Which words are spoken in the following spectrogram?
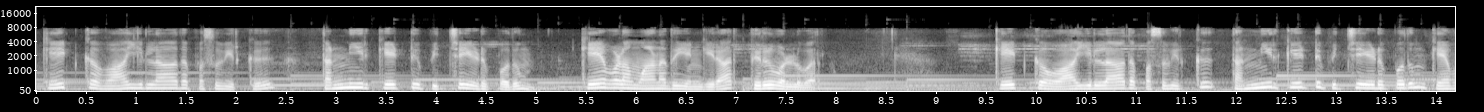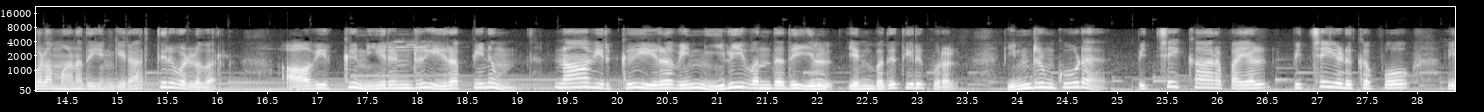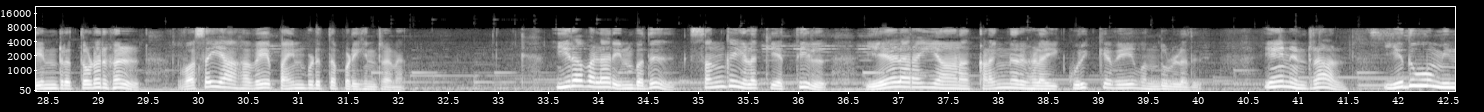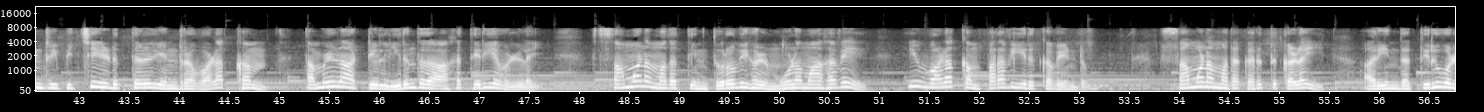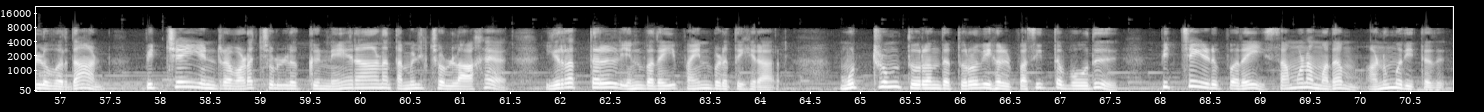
கேட்க வாயில்லாத பசுவிற்கு தண்ணீர் கேட்டு பிச்சை எடுப்பதும் கேவலமானது என்கிறார் திருவள்ளுவர். கேட்க வாயில்லாத பசுவிற்கு தண்ணீர் கேட்டு பிச்சை எடுப்பதும் கேவலமானது என்கிறார் திருவள்ளுவர். ஆவிற்கு நீரென்று இறப்பினும் நாவிற்கு இரவின் இழி வந்தது இல் என்பது திருக்குறள். இன்றும் கூட பிச்சைக்கார பயல் பிச்சை எடுக்கப்போ போ என்ற தொடர்கள் வசையாகவே பயன்படுத்தப்படுகின்றன. இரவலர் என்பது சங்க இலக்கியத்தில் ஏழரையான கலைஞர்களை குறிக்கவே வந்துள்ளது. ஏனென்றால் எதுவுமின்றி பிச்சை எடுத்தல் என்ற வழக்கம் தமிழ்நாட்டில் இருந்ததாக தெரியவில்லை. சமண மதத்தின் துறவிகள் மூலமாகவே இவ்வழக்கம் பரவியிருக்க வேண்டும். சமண மத கருத்துக்களை அறிந்த திருவள்ளுவர்தான் பிச்சை என்ற வடச்சொல்லுக்கு நேரான தமிழ்ச்சொல்லாக இறத்தல் என்பதை பயன்படுத்துகிறார். முற்றும் துறந்த துறவிகள் பசித்தபோது பிச்சை எடுப்பதை சமண மதம் அனுமதித்தது.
